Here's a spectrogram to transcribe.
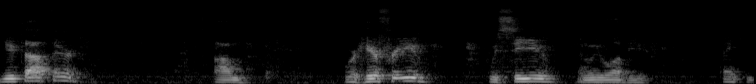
youth out there, um, we're here for you. We see you and we love you. Thank you.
